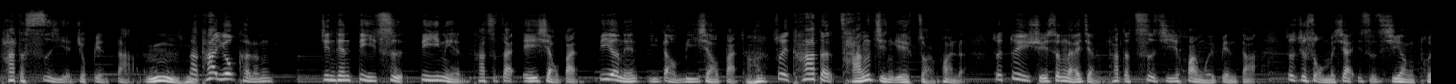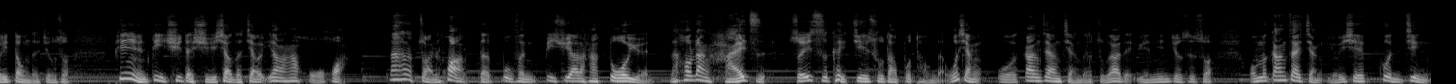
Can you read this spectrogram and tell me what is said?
他的视野就变大了。嗯，那他有可能今天第一次第一年他是在 A 校办，第二年移到 B 校办，所以他的场景也转换了。所以对于学生来讲，他的刺激范围变大，这就是我们现在一直希望推动的，就是说偏远地区的学校的教育要让它活化。那它的转化的部分必须要让它多元，然后让孩子随时可以接触到不同的。我想我刚刚这样讲的主要的原因就是说，我们刚在讲有一些困境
